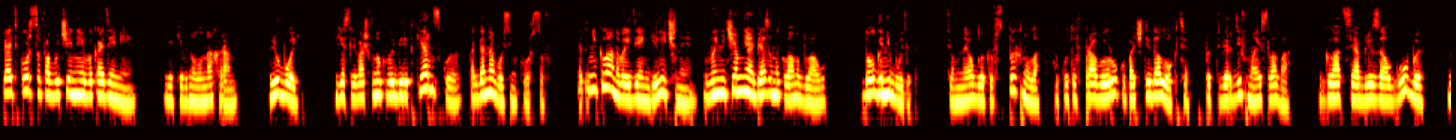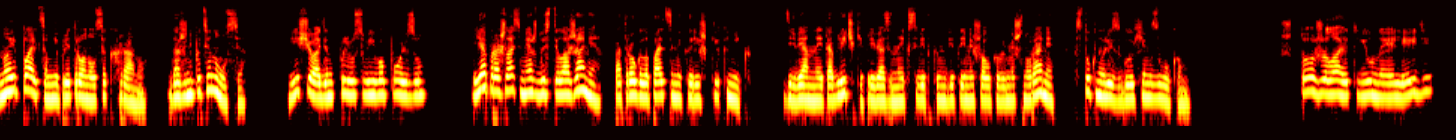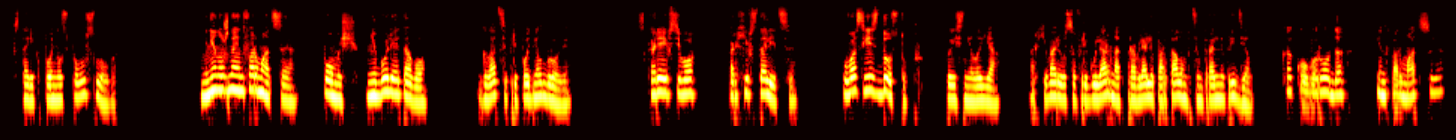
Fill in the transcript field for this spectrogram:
«Пять курсов обучения в академии», — я кивнула на хран. «Любой. Если ваш внук выберет Кернскую, тогда на восемь курсов. Это не клановые деньги, личные. Вы ничем не обязаны клану Блау. Долго не будет». Темное облако вспыхнуло, окутав правую руку почти до локтя, подтвердив мои слова. Гладси облизал губы, но и пальцем не притронулся к храну, даже не потянулся. Еще один плюс в его пользу. Я прошлась между стеллажами, потрогала пальцами корешки книг. Деревянные таблички, привязанные к свиткам витыми шелковыми шнурами, стукнулись с глухим звуком. «Что желает юная леди?» — старик понял с полуслова. «Мне нужна информация, помощь, не более того». Гладцы приподнял брови. «Скорее всего, архив столицы. У вас есть доступ», — пояснила я. Архивариусов регулярно отправляли порталом в центральный предел. «Какого рода информация?»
